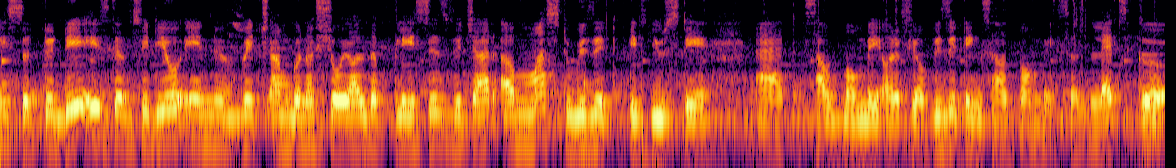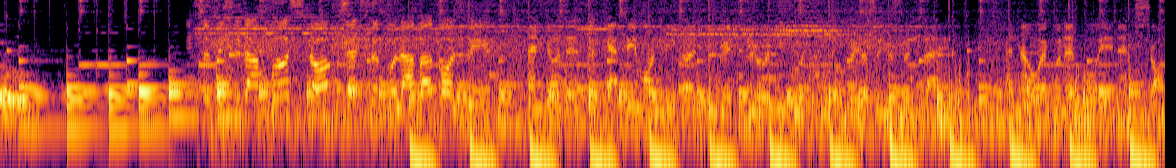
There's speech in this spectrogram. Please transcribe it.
boys. So today is the video in which I'm gonna show you all the places which are a must visit if you stay at South Bombay or if you're visiting South Bombay. So let's go. So this is our first stop. That's the Colaba Causeway. And here there's the Cafe Mondegar you get really good food over here so you should try it. And now we're gonna go in and shop.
